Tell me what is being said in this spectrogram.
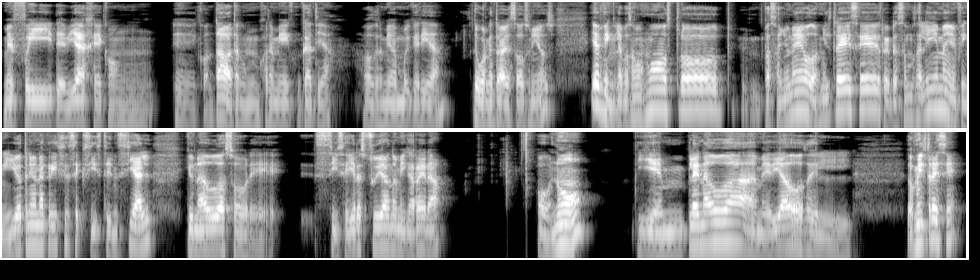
me fui de viaje con, eh, con con mi mejor amiga y con Katia, otra amiga muy querida de Work and Travel Estados Unidos. Y en fin, la pasamos monstruo, pasó año nuevo, 2013, regresamos a Lima, y en fin, y yo tenía una crisis existencial y una duda sobre si seguir estudiando mi carrera o no. Y en plena duda, a mediados del 2013,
